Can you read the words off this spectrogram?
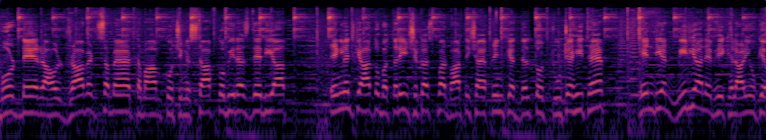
बोर्ड ने राहुल द्राविड समेत तमाम कोचिंग स्टाफ को भी रस दे दिया। इंग्लैंड के हाथों बदतरीन शिकस्त पर भारतीय शायकीन के दिल तो टूटे ही थे। इंडियन मीडिया ने भी खिलाड़ियों के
